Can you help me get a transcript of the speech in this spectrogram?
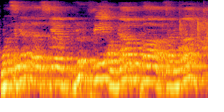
Once again, let's give you 3 a round of applause, everyone.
